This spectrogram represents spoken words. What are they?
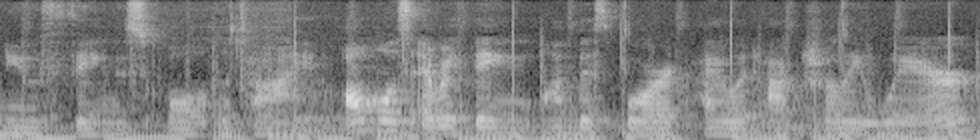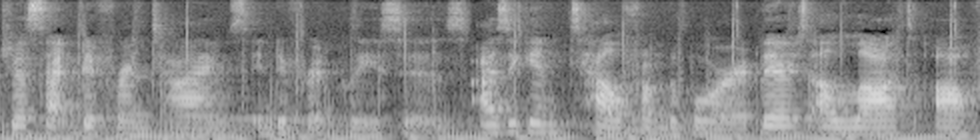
new things all the time. Almost everything on this board I would actually wear just at different times in different places. As you can tell from the board, there's a lot of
